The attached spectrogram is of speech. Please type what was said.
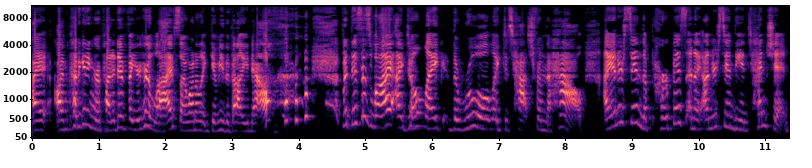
I, I'm kind of getting repetitive, but you're here live, so I want to like give you the value now. but this is why I don't like the rule, like detached from the how. I understand the purpose and I understand the intention,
